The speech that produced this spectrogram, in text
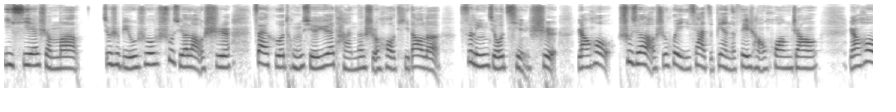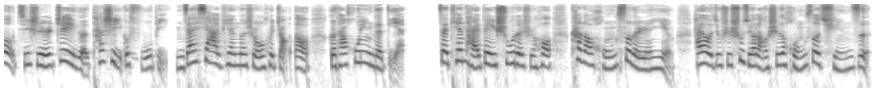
一些什么，就是比如说数学老师在和同学约谈的时候提到了四零九寝室，然后数学老师会一下子变得非常慌张。然后其实这个它是一个伏笔，你在下一篇的时候会找到和它呼应的点。在天台背书的时候，看到红色的人影，还有就是数学老师的红色裙子，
